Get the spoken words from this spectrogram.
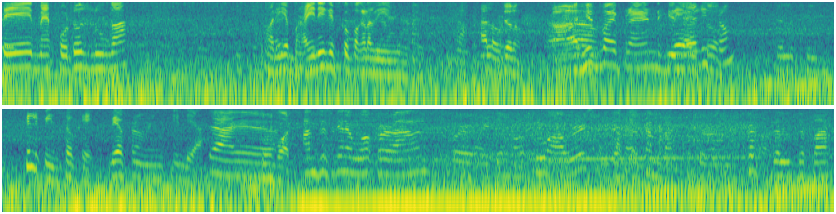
से मैं फ़ोटोज़ लूँगा। और ये भाई ने किसको पकड़ा दिया है यहाँ पे? हेलो चलो you also from? Philippines. Okay, we are from India. Yeah, yeah, yeah. I'm just gonna walk around for I don't know two hours and then okay. I'll come back to Tirana because the the bus,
